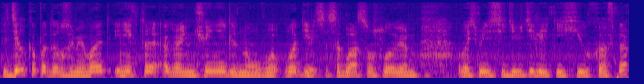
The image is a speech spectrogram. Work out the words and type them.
Сделка подразумевает и некоторые ограничения для нового владельца. Согласно условиям 89-летний Хью Хефнер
